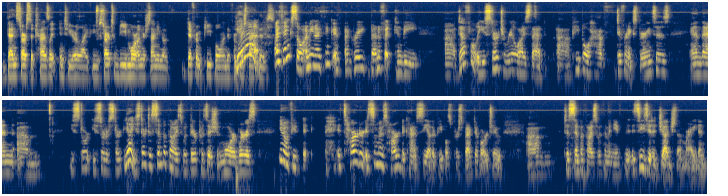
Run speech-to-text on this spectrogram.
then starts to translate into your life. You start to be more understanding of different people and different Yeah. perspectives. I think so. I mean, I think a, a great benefit can be uh, definitely you start to realize that uh, people have different experiences, and then um, you start you sort of start yeah you start to sympathize with their position more. Whereas, you know, if you it, it's harder. It's sometimes hard to kind of see other people's perspective or to um, to sympathize with them, and you it's easy to judge them, right, and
